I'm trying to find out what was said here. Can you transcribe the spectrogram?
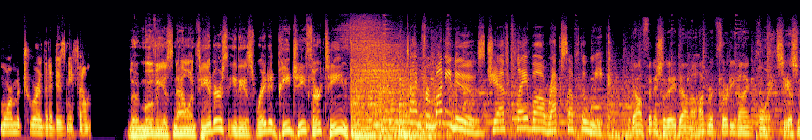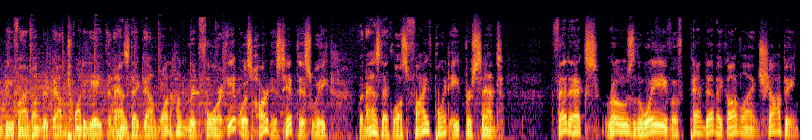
more mature than a Disney film. The movie is now in theaters. It is rated PG 13. Time for money news. Jeff Claybaugh wraps up the week. The Dow finished the day down 139 points. The S&P 500 down 28. The Nasdaq down 104. It was hardest hit this week. The Nasdaq lost 5.8 percent. FedEx rose the wave of pandemic online shopping.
